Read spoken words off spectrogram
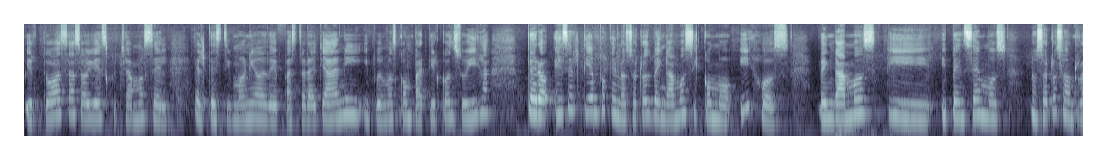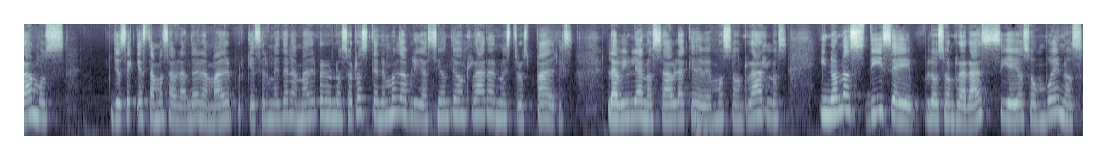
virtuosas. Hoy escuchamos el, el, testimonio de Pastora Yani y pudimos compartir con su hija, pero es el tiempo que nosotros vengamos y como hijos vengamos y, y pensemos, nosotros honramos yo sé que estamos hablando de la madre porque es el mes de la madre, pero nosotros tenemos la obligación de honrar a nuestros padres. La Biblia nos habla que debemos honrarlos y no nos dice los honrarás si ellos son buenos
